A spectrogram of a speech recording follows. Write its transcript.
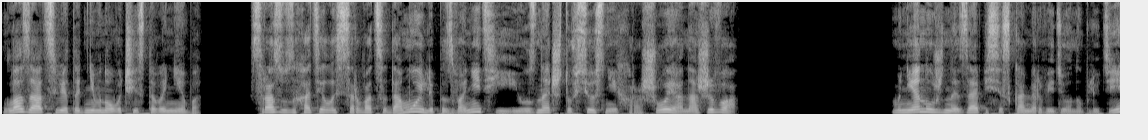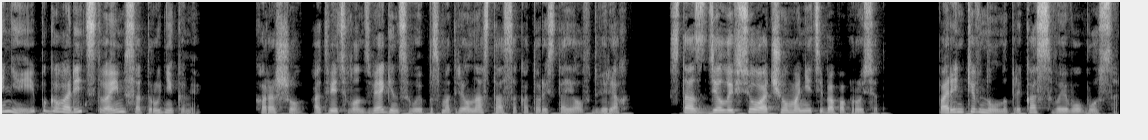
Глаза от цвета дневного чистого неба. Сразу захотелось сорваться домой или позвонить ей и узнать, что все с ней хорошо и она жива. Мне нужны записи с камер видеонаблюдения и поговорить с твоими сотрудниками. Хорошо, ответил он Звягинцеву и посмотрел на Стаса, который стоял в дверях. Стас, сделай все, о чем они тебя попросят. Парень кивнул на приказ своего босса.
